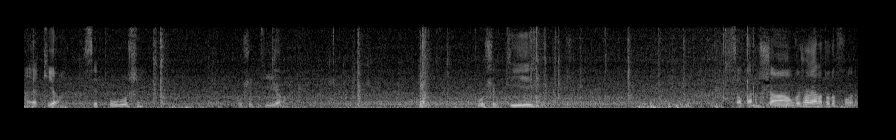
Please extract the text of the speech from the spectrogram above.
Aí aqui, ó. Você puxa. Puxa aqui, ó. Puxa aqui. Soltar no chão. Vou jogar ela toda fora.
